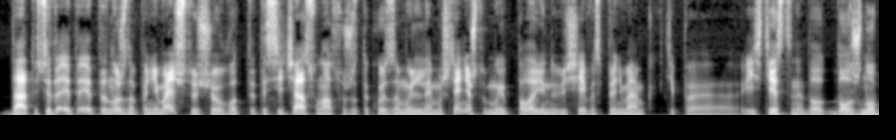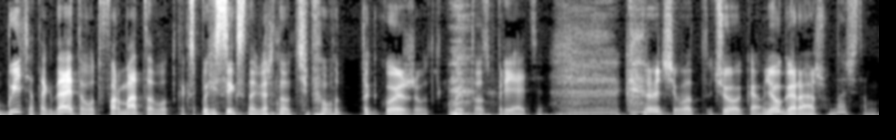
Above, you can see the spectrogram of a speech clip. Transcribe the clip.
да, то есть это, это, это нужно понимать, что еще вот это сейчас у нас уже такое замыльное мышление, что мы половину вещей воспринимаем как типа естественное дол- должно быть, а тогда это вот формата вот как SpaceX, наверное, вот, типа вот такое же вот какое-то восприятие. Короче, вот чувака, у него гараж, значит там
